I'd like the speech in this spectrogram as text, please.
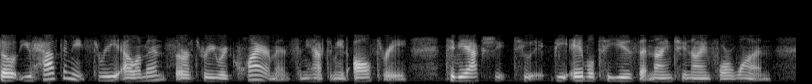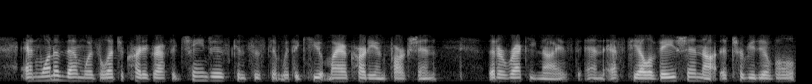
So you have to meet three elements or three requirements, and you have to meet all three to be actually to be able to use that 92941. And one of them was electrocardiographic changes consistent with acute myocardial infarction that are recognized, and ST elevation not attributable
